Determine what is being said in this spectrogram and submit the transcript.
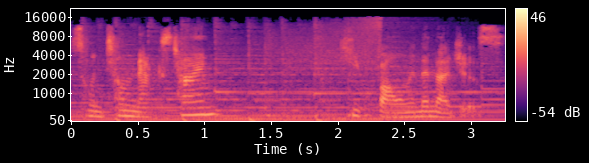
So until next time, keep following the nudges.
